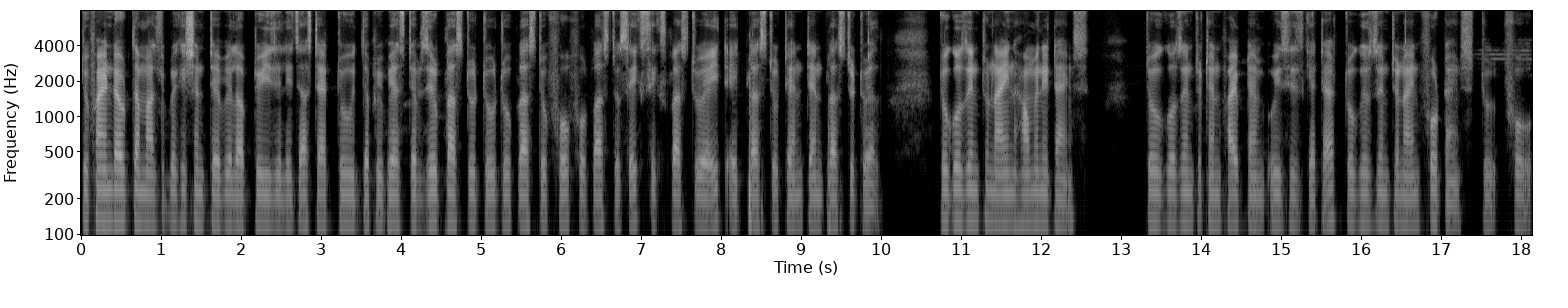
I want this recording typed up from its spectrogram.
to find out the multiplication table of 2 easily just add 2 with the previous step 0 plus 2 2 2 plus 2 4 4 plus 2 6 6 plus 2 8 8 plus 2 10 10 plus 2 12 2 goes into 9 how many times 2 goes into 10 5 times which is getter 2 goes into 9 4 times 2 4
